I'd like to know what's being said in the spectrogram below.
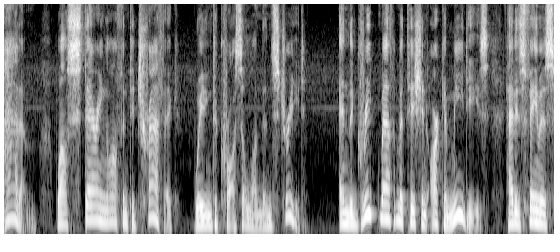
atom while staring off into traffic waiting to cross a London street. And the Greek mathematician Archimedes had his famous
